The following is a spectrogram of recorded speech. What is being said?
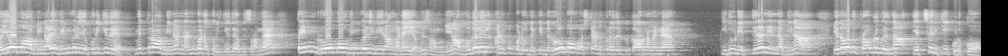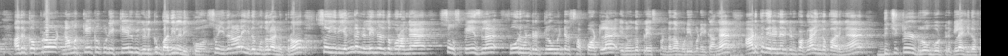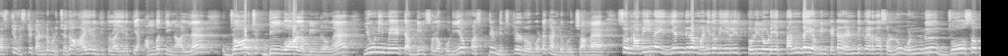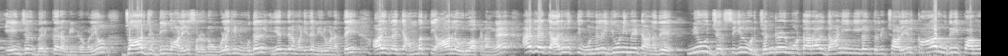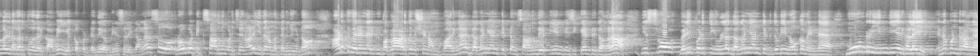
வயோமா அப்படின்னாலே விண்வெளியை குறிக்குது. மித்ரா அப்படின்னா நண்பனை குறிக்குது அப்படின்னு சொல்றாங்க. பெண் ரோபோ விண்வெளி வீராங்கனை அப்படின்னு சொல்றாங்க. ஓகேங்களா? முதலில் அனுப்பப்படுவதற்கு இந்த ரோபோ ஃபர்ஸ்ட் அனுப்புறதற்கு காரணம் என்ன? இதோடைய திறன் என்ன அப்படின்னா ஏதாவது ப்ராப்ளம் இருந்தால் எச்சரிக்கை கொடுக்கும். அதுக்கப்புறம் நம்ம கேட்கக்கூடிய கேள்விகளுக்கு பதிலளிக்கும். ஸோ இதனால் இதை முதல்ல அனுப்புகிறோம் ஸோ இது எங்கே நிலைநிறுத்த போகிறாங்க ஸோ ஸ்பேஸில் ஃபோர் ஹண்ட்ரட் கிலோமீட்டர் சப்பார்ட்டில் இதை வந்து பிளேஸ் பண்ணுறதா முடிவு பண்ணியிருக்காங்க. அடுத்து வேறு என்ன இருக்குன்னு பார்க்கலாம். இங்கே பாருங்க. டிஜிட்டல் ரோபோட் இருக்குல்ல. இதை ஃபஸ்ட்டு ஃபஸ்ட்டு கண்டுபிடிச்சது ஆயிரத்தி தொள்ளாயிரத்தி ஐம்பத்தி நாலில் ஜார்ஜ் டிவால் அப்படின்றவங்க. யூனிமேட் அப்படின்னு சொல்லக்கூடிய ஃபஸ்ட்டு டிஜிட்டல் ரோபோட்டை கண்டுபிடிச்சாங்க. ஸோ நவீன இயந்திர மனிதவியலில் தொழிலுடைய தந்தை அப்படின்னு கேட்டால் ரெண்டு பேர் தான் சொல்லணும். ஒன்று ஜோசப் ஏஞ்சல் பெர்கர் அப்படின்றவங்களையும் ஜார்ஜ் டிவாலையும் சொல்லணும். உலகின் முதல் இயந்திர மனித நிறுவனத்தை ஆயிரத்தி தொள்ளாயிரத்தி ஐம்பத்தி ஆறில் உருவாக்குனாங்க. ஆயிரத்தி தொள்ளாயிரத்தி அறுபத்தி ஒன்றில் யூனிமேட் ஆனது. நியூ ஜெர்சியில் ஒரு ஜெனரல் மோட்டாரால் தானியங்கிகள் தொழிற்சாலையில் கார் உதிரி பாகங்கள் நகர்த்துவதற்காக இயக்கப்பட்டது அப்படின்னு சொல்லியிருக்காங்க. ஸோ ரோபோட்டிக் சார்ந்து படிச்சதுனால இதை நம்ம தெரிஞ்சுக்கிட்டோம். அடுத்து வேற என்ன இருக்குன்னு பார்க்கலாம். அடுத்த விஷயம் நம்ம பாருங்க. ககன்யான் திட்டம் சார்ந்து டிஎன்பிசி கேட்டிருக்காங்களா? இஸ்ரோ வெளிப்படுத்தியுள்ள ககன்யான் திட்டத்துடைய நோக்கம் என்ன? மூன்று இந்தியர்களை என்ன பண்றாங்க?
